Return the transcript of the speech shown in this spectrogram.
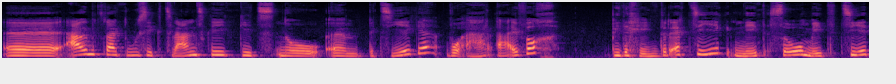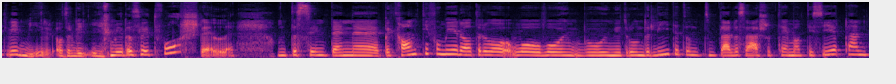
äh, auch im 2020 gibt es noch ähm, Beziehungen, wo er einfach bei der Kindererziehung nicht so mitzieht, wie mir oder wie ich mir das vorstellen Und das sind dann äh, Bekannte von mir, oder, wo, wo, wo, wo mir darunter leiden und zum Teil das auch schon thematisiert haben.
